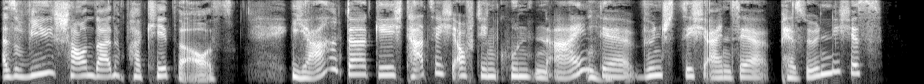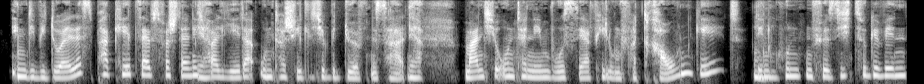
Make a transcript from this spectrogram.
Also wie schauen deine Pakete aus? Ja, da gehe ich tatsächlich auf den Kunden ein. Mhm. Der wünscht sich ein sehr persönliches individuelles Paket selbstverständlich, ja. weil jeder unterschiedliche Bedürfnisse hat. Ja. Manche Unternehmen, wo es sehr viel um Vertrauen geht, mhm. den Kunden für sich zu gewinnen,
